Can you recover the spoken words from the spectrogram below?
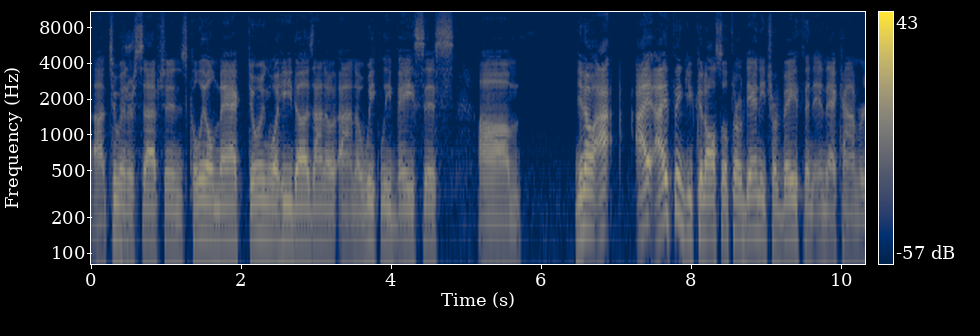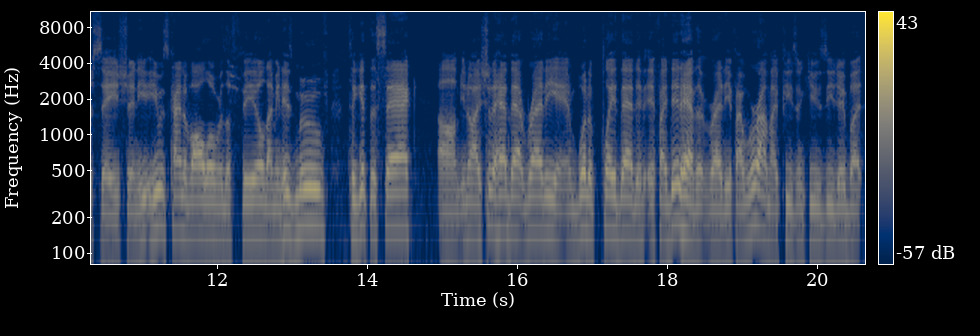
uh, two interceptions. Khalil Mack doing what he does on a on a weekly basis. Um, you know, I, I I think you could also throw Danny Trevathan in that conversation. He he was kind of all over the field. I mean, his move to get the sack. Um, you know, I should have had that ready and would have played that if, if I did have it ready, if I were on my P's and Q's, DJ. But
